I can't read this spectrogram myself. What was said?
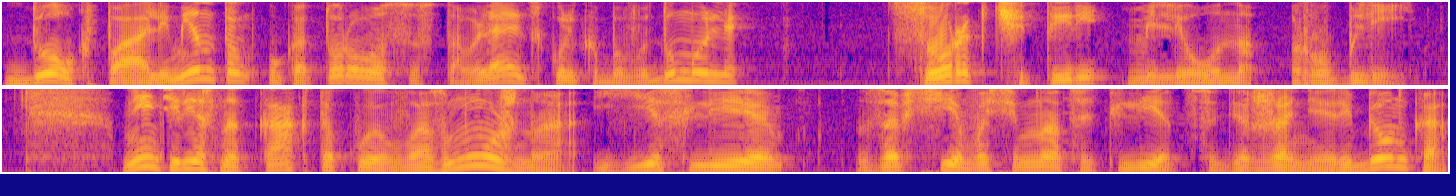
долг по алиментам у которого составляет, сколько бы вы думали, 44 миллиона рублей. Мне интересно, как такое возможно, если за все 18 лет содержания ребенка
